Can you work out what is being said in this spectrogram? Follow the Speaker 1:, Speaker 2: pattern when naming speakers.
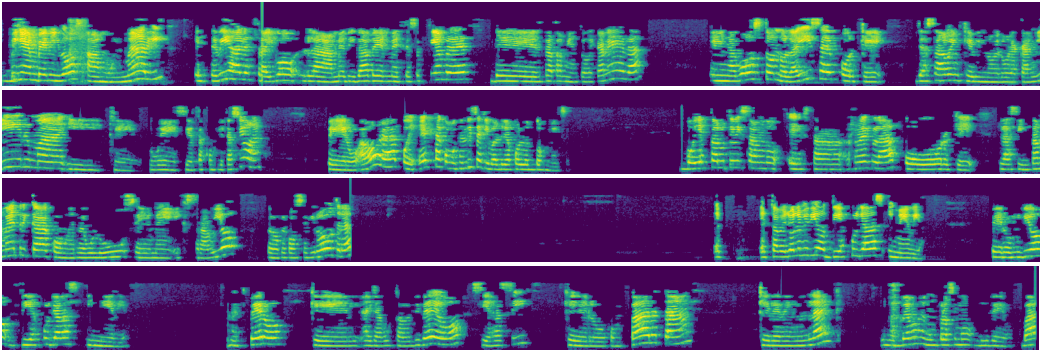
Speaker 1: Bienvenidos a Muy Mari. Este día les traigo la medida del mes de septiembre del tratamiento de canela. En agosto no la hice porque ya saben que vino el huracán Irma y que tuve ciertas complicaciones. Pero ahora, pues esta, como quien dice, equivaldría por los dos meses voy a estar utilizando esta regla porque la cinta métrica con el Revolu se me extravió. Tengo que conseguir otra. El, el cabello le midió 10 pulgadas y media, pero midió 10 pulgadas y media. Espero que haya gustado el video. Si es así, que lo compartan, que le den like nos vemos en un próximo video. Bye.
